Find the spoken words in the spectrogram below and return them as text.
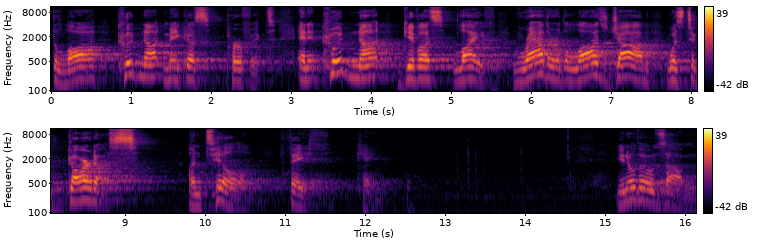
The law could not make us perfect, and it could not give us life. Rather, the law's job was to guard us until faith came. You know those um,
